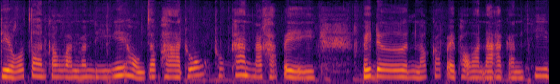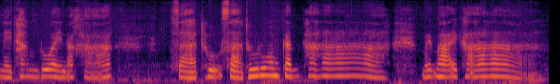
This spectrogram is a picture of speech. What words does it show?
เดี๋ยวตอนกลางวันวันนี้ผมจะพาทุกทุกท่านนะคะ ไปไปเดินแล้วก็ไปภาวนากันที่ในถ้ำด้วยนะคะ สาธุสาธุร่วมกันค่ะ บ๊ายบายค่ะ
